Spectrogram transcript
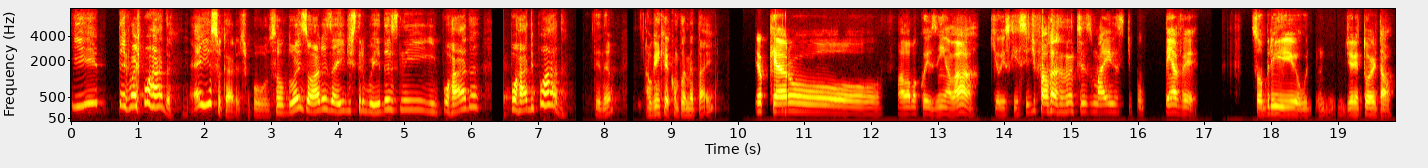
e teve mais porrada. É isso, cara. Tipo, são duas horas aí distribuídas em, em porrada, porrada e porrada. Entendeu? Alguém quer complementar aí? Eu quero falar uma coisinha lá que eu esqueci de falar antes, mas tipo, tem a ver sobre o diretor e tal.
